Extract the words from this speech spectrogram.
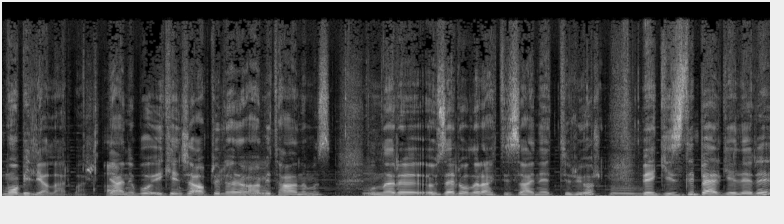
mobilyalar var. Aa. Yani bu ikinci Abdülhamit Hanımız bunları özel olarak dizayn ettiriyor Hmm. ve gizli belgeleri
